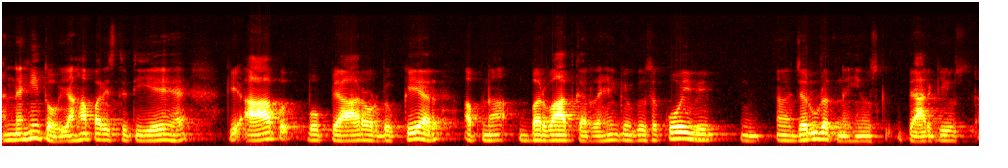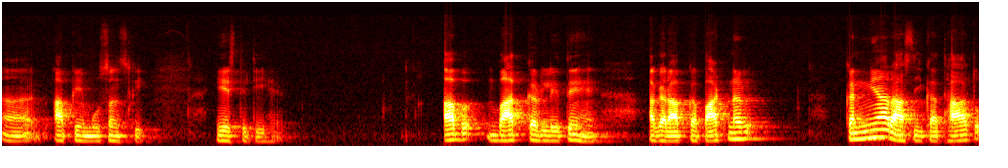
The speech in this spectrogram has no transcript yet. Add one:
नहीं तो यहाँ पर स्थिति ये है कि आप वो प्यार और वो केयर अपना बर्बाद कर रहे हैं, क्योंकि उसे कोई भी ज़रूरत नहीं उस प्यार की, उस आपके इमोशंस की। ये स्थिति है। अब बात कर लेते हैं, अगर आपका पार्टनर कन्या राशि का था तो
